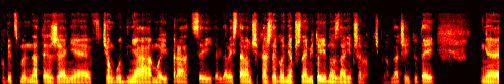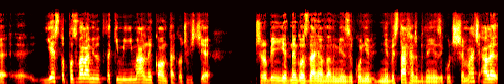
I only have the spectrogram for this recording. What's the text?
powiedzmy natężenie w ciągu dnia mojej pracy i tak dalej. Staram się każdego dnia przynajmniej to jedno zdanie przerobić, prawda? Czyli tutaj e, jest to, pozwala mi na taki minimalny kontakt. Oczywiście przerobienie jednego zdania w danym języku nie, nie wystarcza, żeby ten język utrzymać, ale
